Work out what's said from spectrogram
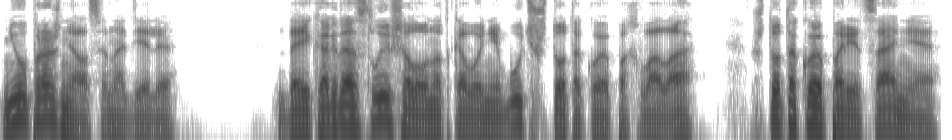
не упражнялся на деле. Да и когда слышал он от кого-нибудь, что такое похвала, что такое порицание,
